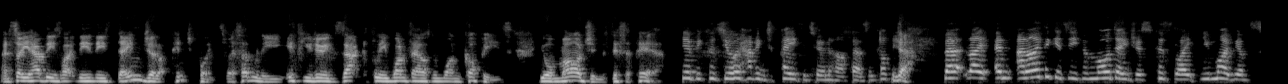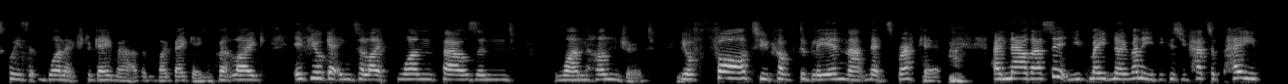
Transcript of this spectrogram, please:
and so you have these like these, these danger like pinch points where suddenly if you do exactly 1001 copies your margins disappear Yeah, because you're having to pay for two and a half thousand copies. Yeah. But like, and, and I think it's even more dangerous because like you might be able to squeeze one extra game out of them by begging. But like if you're getting to like one thousand one hundred, you're far too comfortably in that next bracket. and now that's it. You've made no money because you've had to pay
